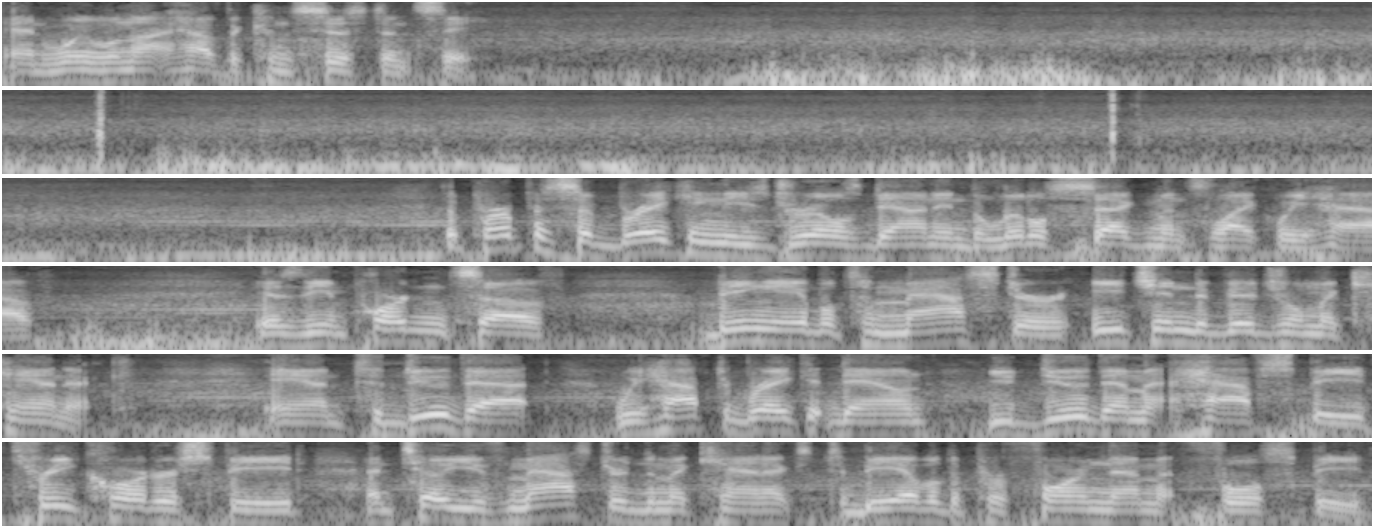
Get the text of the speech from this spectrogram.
and we will not have the consistency. The purpose of breaking these drills down into little segments like we have is the importance of being able to master each individual mechanic. And to do that, we have to break it down. You do them at half speed, three quarter speed, until you've mastered the mechanics to be able to perform them at full speed.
